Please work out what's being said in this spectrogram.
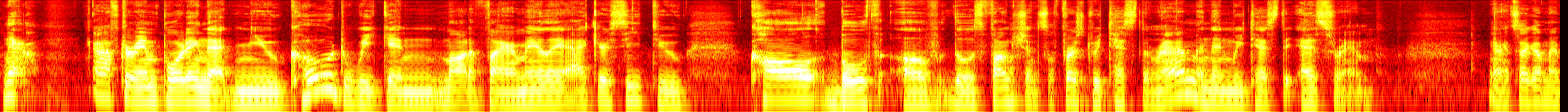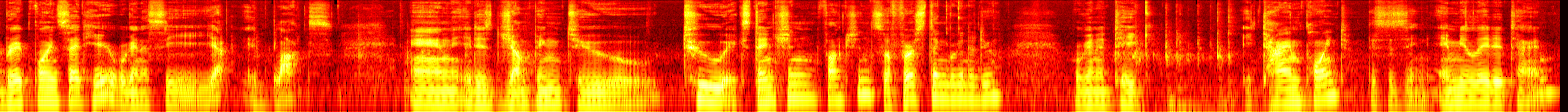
Now, after importing that new code, we can modify our melee accuracy to call both of those functions. So first we test the RAM and then we test the SRAM. All right, so I got my breakpoint set here. We're gonna see, yeah, it blocks. And it is jumping to two extension functions. So first thing we're gonna do, we're gonna take a time point. This is an emulated time.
